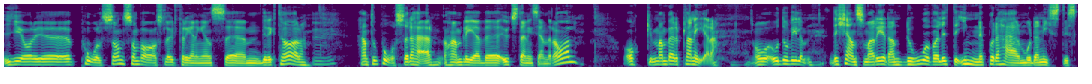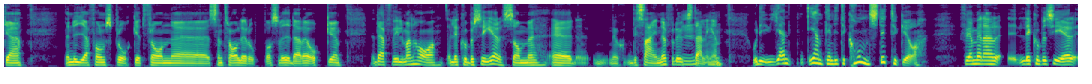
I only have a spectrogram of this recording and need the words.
Georg eh, Paulsson som var slöjdföreningens eh, direktör, Mm. han tog på sig det här och han blev eh, utställningsgeneral och man började planera. Och, och då ville, det känns som att man redan då var lite inne på det här modernistiska det nya formspråket från eh, Centraleuropa och så vidare och eh, därför vill man ha Le Corbusier som eh, designer för utställningen. Mm. Och det är ju egentligen lite konstigt tycker jag. För jag menar, Le Corbusier,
